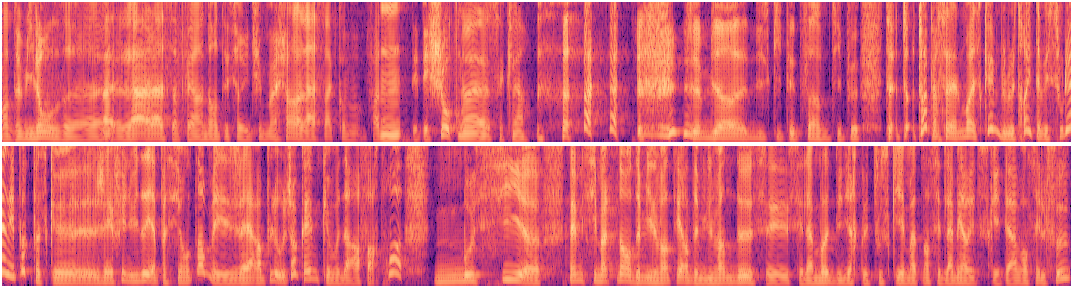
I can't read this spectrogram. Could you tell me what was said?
En 2011, euh, Ouais. là, là, ça fait un an, t'es sur YouTube, machin. Là, ça comme. Enfin, Mm. t'étais chaud, quoi. Ouais, c'est clair. J'aime bien euh, discuter de ça un petit peu. Toi, personnellement, est-ce que MW3 il t'avait saoulé à l'époque? Parce que j'avais fait une vidéo il y a pas si longtemps, mais j'avais rappelé aux gens quand même que Modern Warfare 3, m- aussi, euh, même si maintenant en 2021-2022, c'est c'est la mode de dire que tout ce qui est maintenant c'est de la merde et tout ce qui était avant c'est le feu,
